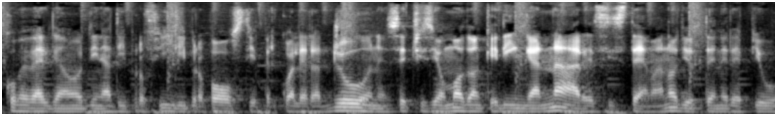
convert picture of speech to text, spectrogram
come vengano ordinati i profili proposti e per quale ragione, se ci sia un modo anche di ingannare il sistema, no? di ottenere più,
